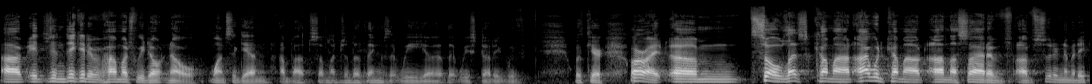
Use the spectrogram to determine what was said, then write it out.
Uh, it's indicative of how much we don't know. Once again, about so much of the things that we uh, that we study with with care. All right, um, so let's come out. I would come out on the side of, of pseudonymity.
